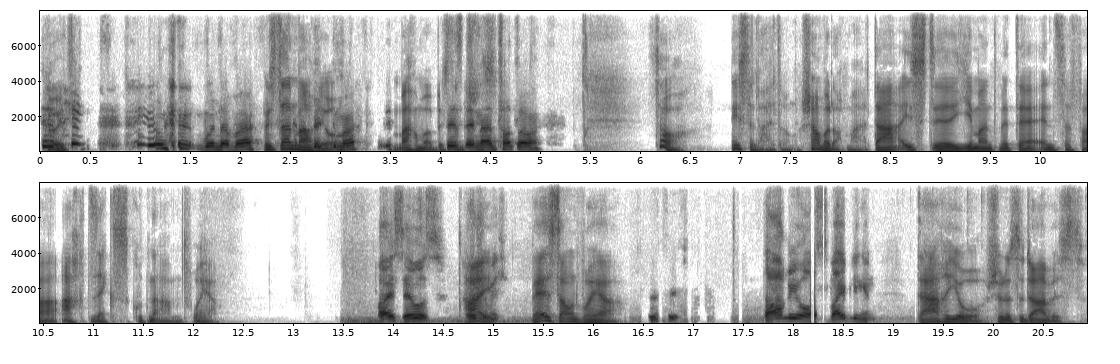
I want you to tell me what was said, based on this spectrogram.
Gut. Okay, wunderbar. Bis dann, Mario. Machen wir. Bis, Bis dann. dann, ciao, ciao. So, nächste Leitung. Schauen wir doch mal. Da ist äh, jemand mit der Endziffer 86. Guten Abend. Woher? Hi, servus. Hörst Hi. mich? Wer ist da und woher? Dario aus Weiblingen. Dario, schön, dass du da bist.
